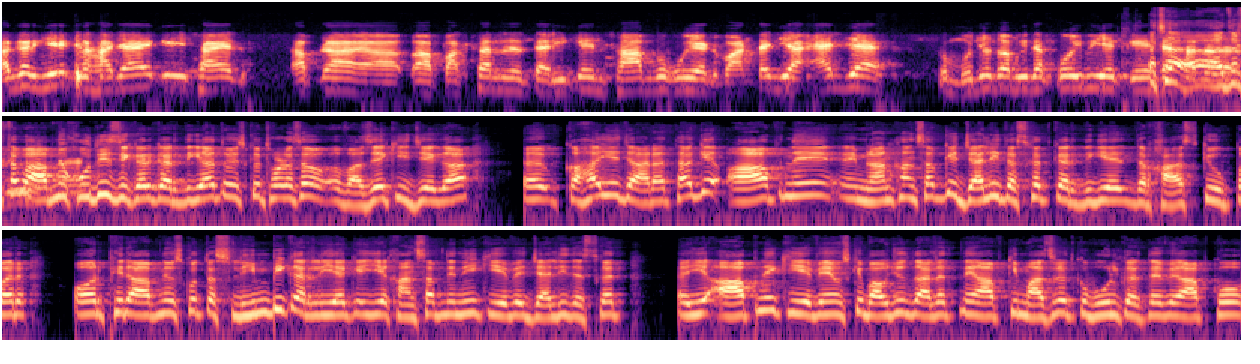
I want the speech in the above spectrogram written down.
अगर ये कहा जाए कि शायद अपना पाकिस्तान तहरीक इंसाफ को कोई एडवांटेज या एज है तो मुझे तो अभी तक कोई भी एक केस अच्छा साहब आपने खुद ही ज़िक्र कर दिया तो इसको थोड़ा सा वाजे कीजिएगा। कहा यह जा रहा था कि आपने इमरान खान साहब के जाली दस्खत कर दिए दरख्वास्त के ऊपर और फिर आपने उसको तस्लीम भी कर लिया कि ये खान साहब ने नहीं किए हुए जाली दस्खत ये आपने किए हुए हैं। उसके बावजूद अदालत ने आपकी माजरत कबूल करते हुए आपको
